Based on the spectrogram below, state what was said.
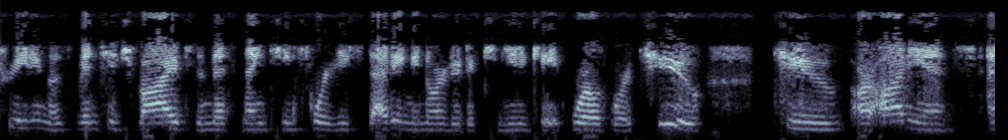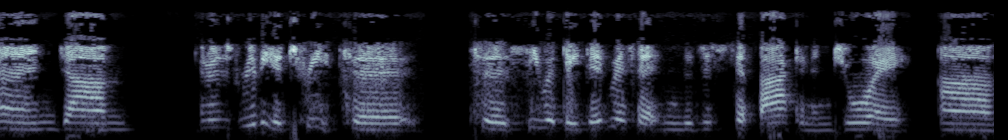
creating those vintage vibes in this 1940s setting in order to communicate World War II to our audience. And um, it was really a treat to to see what they did with it and to just sit back and enjoy um,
